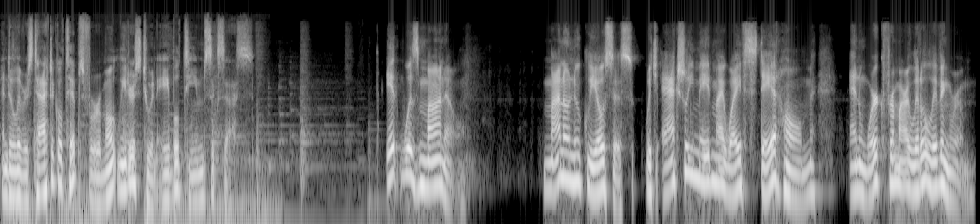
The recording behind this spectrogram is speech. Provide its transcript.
and delivers tactical tips for remote leaders to enable team success. It was mono, mononucleosis, which actually made my wife stay at home and work from our little living room.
